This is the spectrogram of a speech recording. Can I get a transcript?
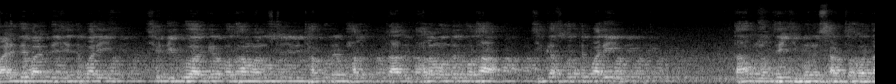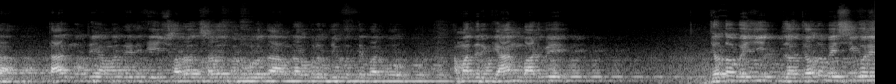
বাড়িতে বাড়িতে যেতে পারি, সেই ডিপি ওয়ার্কের কথা, মানুষকে যদি ঠাকুরের ভালো, তার ভালো মন্দের কথা জিজ্ঞাসা করতে পারি তার মধ্যেই জীবনের সার্থকতা, তার মধ্যে আমাদের এই সরল সরল দুর্বলতা আমরা উপলব্ধি করতে পারব। আমাদের জ্ঞান বাড়বে। যত বেশি যত বেশি করে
